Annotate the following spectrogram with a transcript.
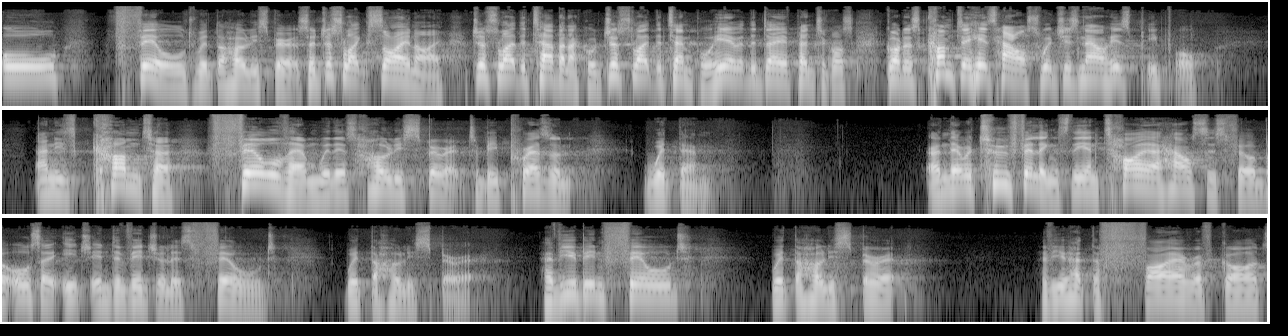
all filled with the Holy Spirit. So, just like Sinai, just like the tabernacle, just like the temple, here at the day of Pentecost, God has come to his house, which is now his people. And he's come to fill them with his Holy Spirit, to be present with them. And there are two fillings the entire house is filled, but also each individual is filled with the Holy Spirit. Have you been filled with the Holy Spirit? Have you had the fire of God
